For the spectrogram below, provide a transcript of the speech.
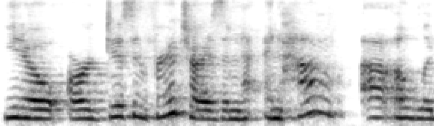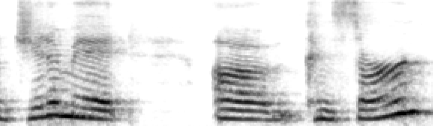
you know are disenfranchised and, and have a, a legitimate um, concern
